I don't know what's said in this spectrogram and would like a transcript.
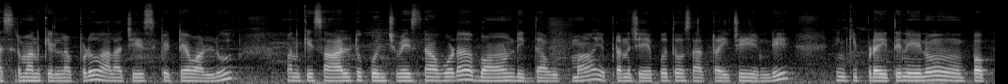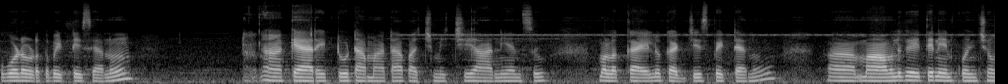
ఆశ్రమానికి వెళ్ళినప్పుడు అలా చేసి పెట్టేవాళ్ళు. మనకి సాల్ట్ కొంచెం వేసినా కూడా బాగుండిద్ది ఆ ఉప్మా. ఎప్పుడన్నా చేయకపోతే ఒకసారి ట్రై చేయండి. ఇంక ఇప్పుడైతే నేను పప్పు కూడా ఉడకబెట్టేశాను. క్యారెట్ టమాటా పచ్చిమిర్చి ఆనియన్స్ ములక్కాయలు కట్ చేసి పెట్టాను. మామూలుగా అయితే నేను కొంచెం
